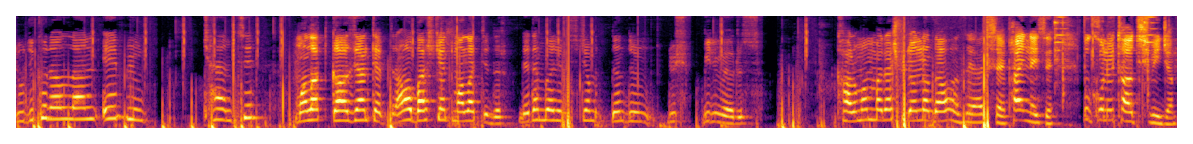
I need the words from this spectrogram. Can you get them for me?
Durdikaroğulların en büyük kenti Malat Gaziantep'tir ama başkent Malatya'dır. Neden böyle düşüneceğim düş bilmiyoruz. Kahramanmaraş bile ondan daha fazla yer. Her neyse bu konuyu tartışmayacağım.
